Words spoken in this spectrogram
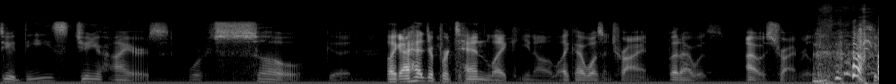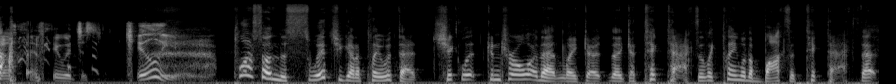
dude, these junior hires were so good. Like I had to pretend like you know like I wasn't trying, but I was I was trying really hard. you know, they would just kill you. Plus, on the Switch, you got to play with that chiclet controller, that like a, like a Tic Tacs. It's like playing with a box of Tic Tacs. That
